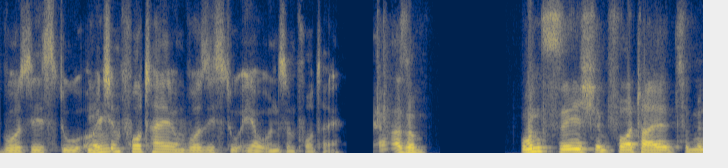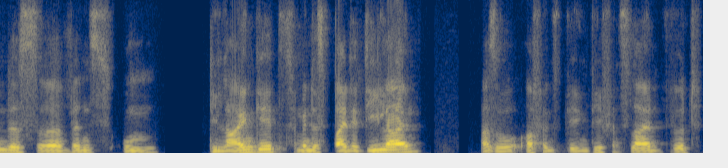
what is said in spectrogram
wo siehst du mhm. euch im Vorteil und wo siehst du eher uns im Vorteil? Ja, also uns sehe ich im Vorteil, zumindest äh, wenn es um die Line geht, zumindest bei der D-Line. Also Offense gegen Defense Line wird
